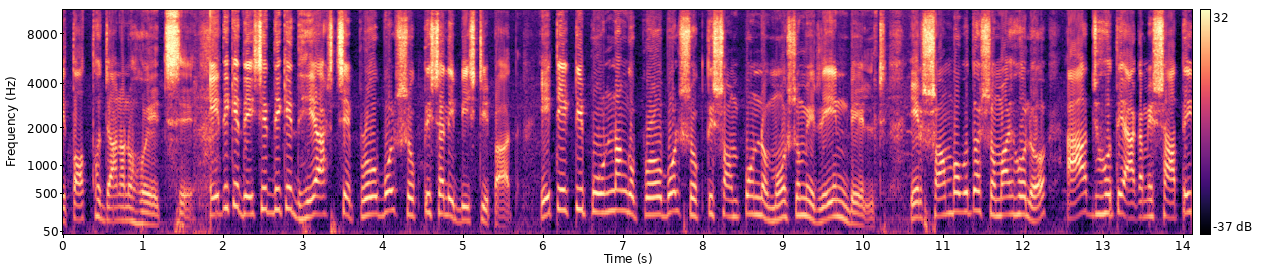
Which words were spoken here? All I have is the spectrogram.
এই তথ্য জানানো হয়েছে। এদিকে দেশের দিকে ধেয়ে আসছে প্রবল শক্তিশালী বৃষ্টিপাত। এটি একটি পূর্ণাঙ্গ প্রবল শক্তি সম্পন্ন মৌসুমি রেইন বেল্ট। এর সম্ভবত সময় হলো আজ হতে আগামী সাতই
